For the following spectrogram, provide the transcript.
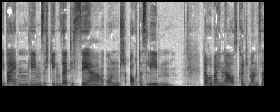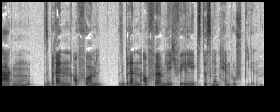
Die beiden lieben sich gegenseitig sehr und auch das Leben. Darüber hinaus könnte man sagen, sie brennen auch, form sie brennen auch förmlich für ihr liebstes Nintendo-Spiel.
